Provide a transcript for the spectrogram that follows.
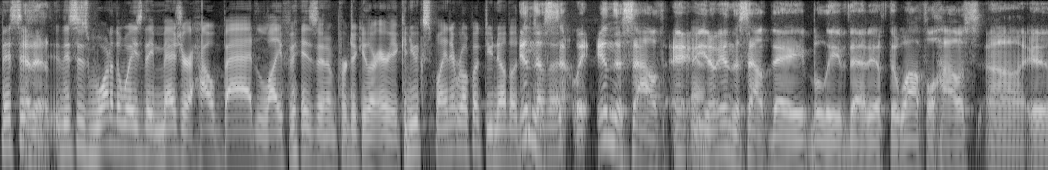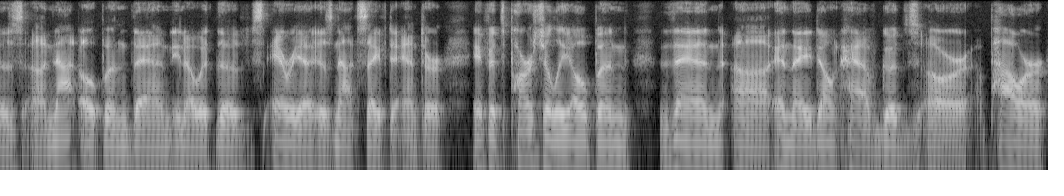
this is, is, this is one of the ways they measure how bad life is in a particular area. Can you explain it real quick? Do you know the in the in the South? Eh, yeah. You know, in the South, they believe that if the Waffle House uh, is uh, not open, then you know the area is not safe to enter. If it's partially open, then uh, and they don't have goods or power,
